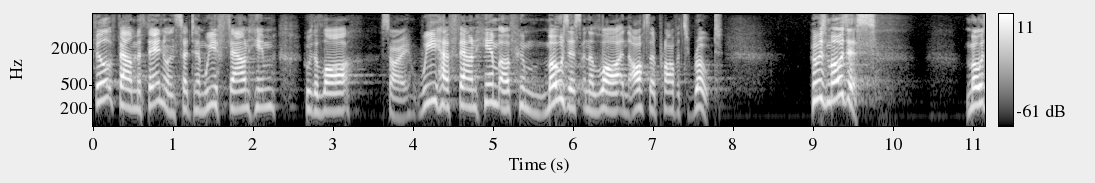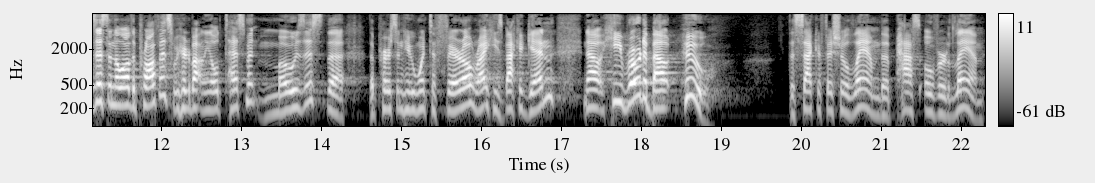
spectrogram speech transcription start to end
Philip found Nathanael and said to him, We have found him who the law, sorry, we have found him of whom Moses and the law and the also the prophets wrote. Who is Moses? Moses and a lot of the prophets, we heard about in the Old Testament. Moses, the, the person who went to Pharaoh, right? He's back again. Now, he wrote about who? The sacrificial lamb, the Passover lamb.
